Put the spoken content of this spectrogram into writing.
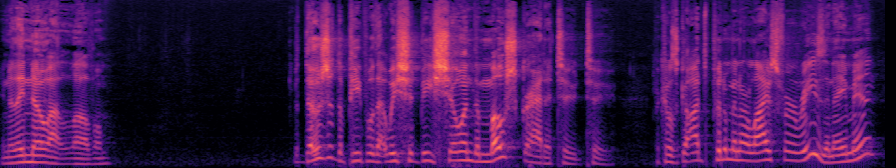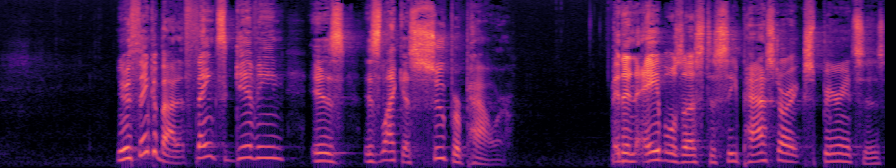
You know, they know I love them. But those are the people that we should be showing the most gratitude to because God's put them in our lives for a reason. Amen? You know, think about it. Thanksgiving is, is like a superpower. It enables us to see past our experiences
